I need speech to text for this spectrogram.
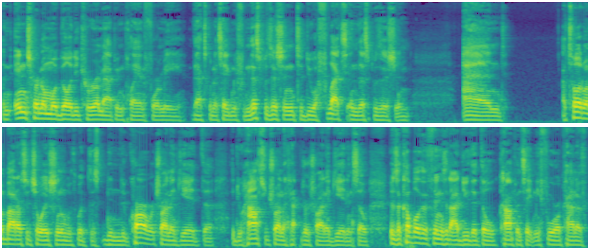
an internal mobility career mapping plan for me that's going to take me from this position to do a flex in this position. And I told him about our situation with with this new car we're trying to get, the the new house we're trying to we're trying to get, and so there's a couple other things that I do that they'll compensate me for, kind of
